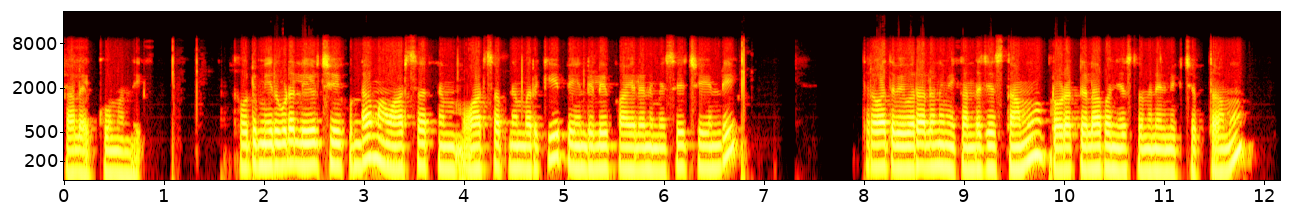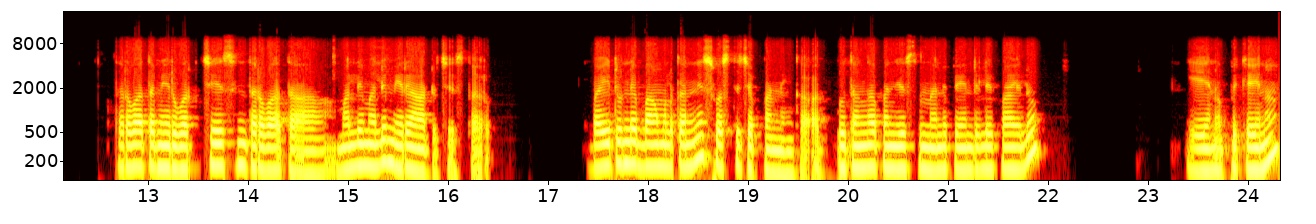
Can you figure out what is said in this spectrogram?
చాలా ఎక్కువ మంది. కాబట్టి మీరు కూడా లేట్ చేయకుండా మా వాట్సాప్ వాట్సాప్ నెంబర్కి పెయిన్ రిలీఫ్ ఆయిల్ అని మెసేజ్ చేయండి. తర్వాత వివరాలను మీకు అందజేస్తాము. ప్రోడక్ట్ ఎలా పనిచేస్తుంది అనేది మీకు చెప్తాము. తర్వాత మీరు వర్క్ చేసిన తర్వాత మళ్ళీ మళ్ళీ మీరే ఆర్డర్ చేస్తారు. బయట ఉండే బాములకన్నీ స్వస్తి చెప్పండి ఇంకా. అద్భుతంగా పనిచేస్తుందండి పెయిన్ రిలీఫ్ ఆయిల్. ఏ నొప్పికైనా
